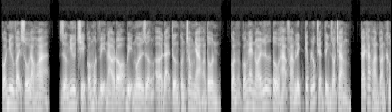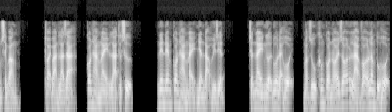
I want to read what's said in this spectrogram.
có như vậy số đào hoa, dường như chỉ có một vị nào đó bị nuôi dưỡng ở đại tướng quân trong nhà hoàng tôn, còn có nghe nói lữ tổ hạ phàm lịch kiếp lúc chuyện tình do trăng cái khác hoàn toàn không sánh bằng. Thoại bản là giả, con hàng này là thực sự. Nên đem con hàng này nhân đạo hủy diệt. Trận này ngựa đua đại hội, mặc dù không có nói rõ là võ lâm tụ hội,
